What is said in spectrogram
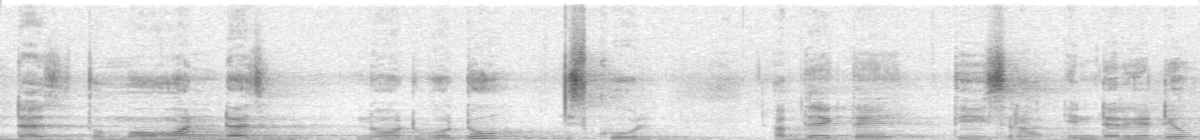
डज। तो Mohan does not go to school. अब देखते हैं तीसरा इंटरगेटिव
